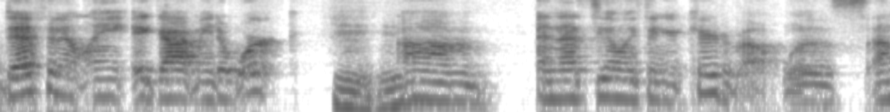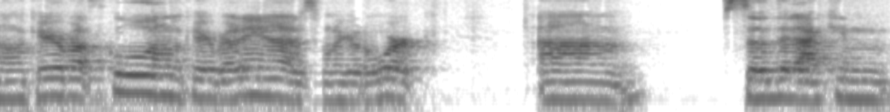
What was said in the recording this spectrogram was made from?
definitely, it got me to work. mhm. Um, and that's the only thing I cared about was I don't care about school. I don't care about anything. I just want to go to work. Um, so that I can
